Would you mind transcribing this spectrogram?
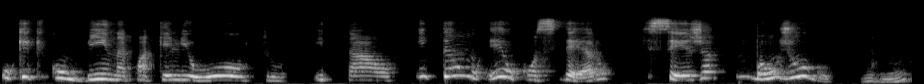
o que, que combina com aquele outro e tal. Então, eu considero que seja um bom jugo. Uhum.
